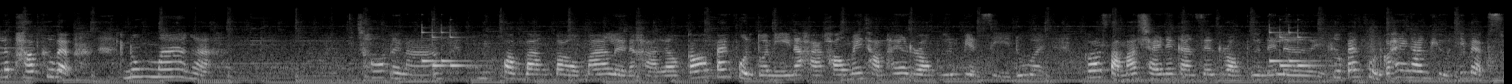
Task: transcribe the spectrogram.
และพับคือแบบนุ่มมากอะ่ะ ชอบเลยนะ มีความบางเบามากเลยนะคะ แล้วก็แป้งฝุ่นตัวนี้นะคะ เขาไม่ทำให้รองพื้นเปลี่ยนสีด้วย ก็สามารถใช้ในการเซตรองพื้นได้เลย คือแป้งฝุ่นก็ให้งานผิวที่แบบส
